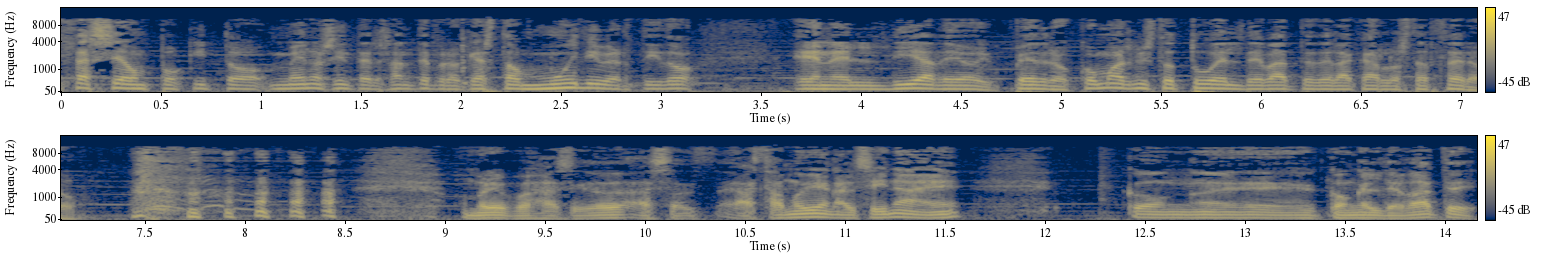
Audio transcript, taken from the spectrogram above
quizás sea un poquito menos interesante, pero que ha estado muy divertido en el día de hoy. Pedro, ¿cómo has visto tú el debate de la Carlos III? Hombre, pues ha sido, ha, estado muy bien Alcina, ¿eh? Con, eh, con el debate.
